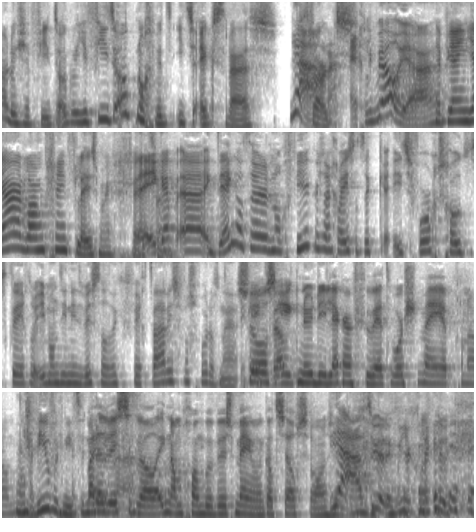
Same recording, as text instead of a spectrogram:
Oh, dus je viert ook, je viert ook nog met iets extra's ja straks. nou, eigenlijk wel ja Heb jij een jaar lang geen vlees meer gegeten? Nee, ik, heb, eh, ik denk dat er nog vier keer zijn geweest dat ik iets voorgeschoteld kreeg door iemand die niet wist dat ik vegetarisch was geworden. Of, nou, ja, ik zoals wel. ik nu die lekker een fuet worstje mee heb genomen. Maar die hoef ik niet te Maar dat wist ik wel. Ik nam gewoon bewust mee, want ik had zelf zo'n zin. Ja, natuurlijk. Moet je gewoon lekker doen.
